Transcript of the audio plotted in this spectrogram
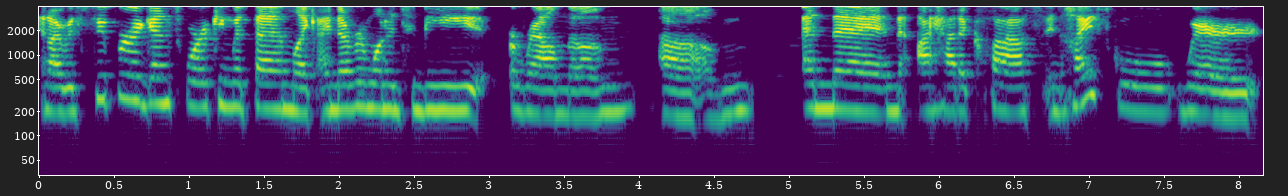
And I was super against working with them. Like I never wanted to be around them. Um, and then I had a class in high school where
